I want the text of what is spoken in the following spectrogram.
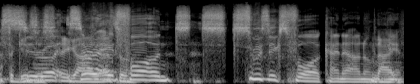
Vergiss es, egal. also, 084 und 264, keine Ahnung. nein,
